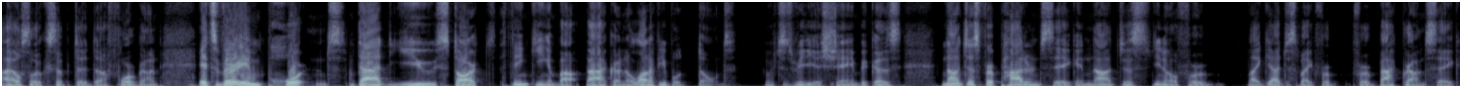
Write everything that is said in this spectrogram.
I also accepted uh, foreground. It's very important that you start thinking about background. A lot of people don't, which is really a shame because not just for pattern's sake and not just, you know, for like, yeah, just like for, for background's sake,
